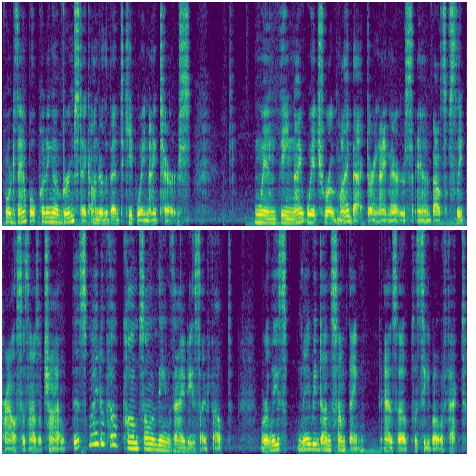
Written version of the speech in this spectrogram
For example, putting a broomstick under the bed to keep away night terrors when the night witch rode my back during nightmares and bouts of sleep paralysis as a child, this might have helped calm some of the anxieties I felt, or at least maybe done something as a placebo effect.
